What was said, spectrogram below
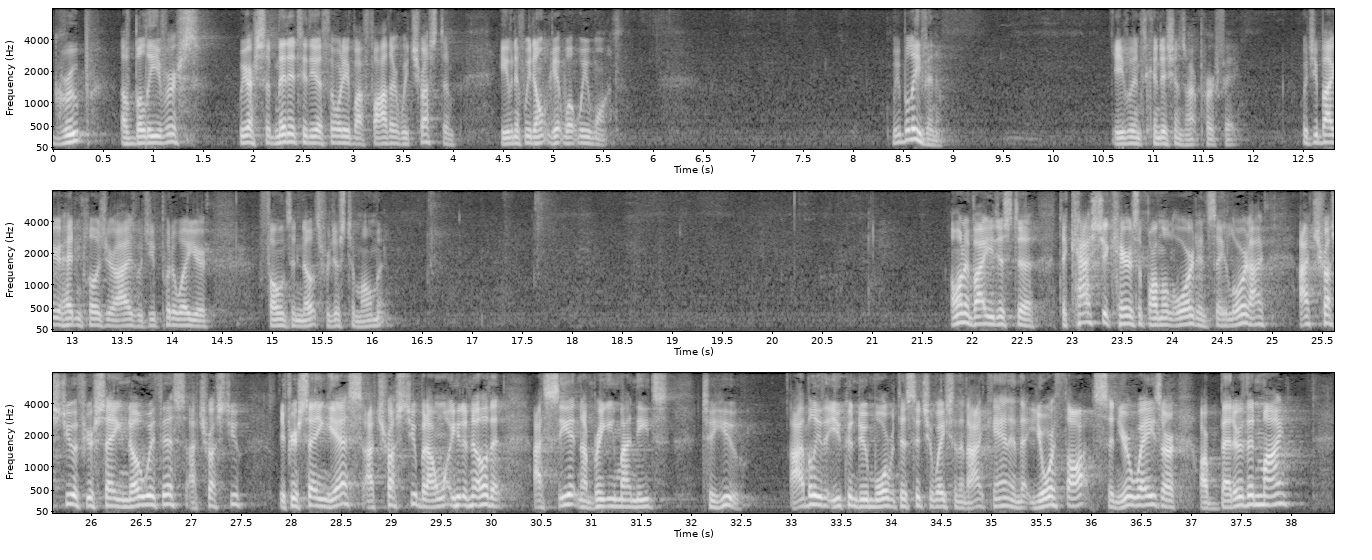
group of believers. We are submitted to the authority of our Father. We trust Him, even if we don't get what we want. We believe in Him, even if conditions aren't perfect. Would you bow your head and close your eyes? Would you put away your phones and notes for just a moment? I want to invite you just to, to cast your cares upon the Lord and say, Lord, I, I trust you. If you're saying no with this, I trust you. If you're saying yes, I trust you, but I want you to know that I see it and I'm bringing my needs to you. I believe that you can do more with this situation than I can, and that your thoughts and your ways are, are better than mine.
